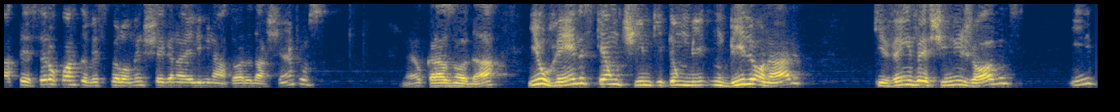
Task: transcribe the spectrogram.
a terceira ou quarta vez, pelo menos, chega na eliminatória da Champions, né, o Krasnodar. E o Rennes, que é um time que tem um, um bilionário, que vem investindo em jovens e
